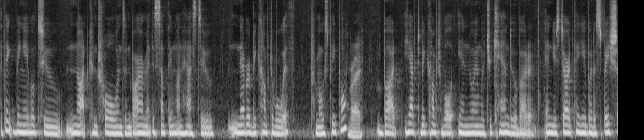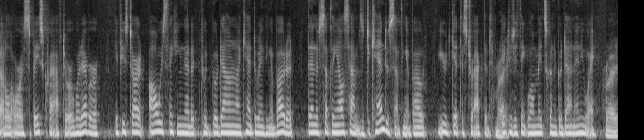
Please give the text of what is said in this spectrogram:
I think being able to not control one's environment is something one has to never be comfortable with for most people. Right. But you have to be comfortable in knowing what you can do about it. And you start thinking about a space shuttle or a spacecraft or whatever. If you start always thinking that it could go down and I can't do anything about it, then if something else happens that you can do something about, you'd get distracted Right. because you think, well, mate's going to go down anyway. Right.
